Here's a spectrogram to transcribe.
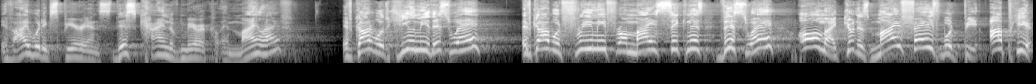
if I would experience this kind of miracle in my life, if God would heal me this way, if God would free me from my sickness this way, oh my goodness, my faith would be up here.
